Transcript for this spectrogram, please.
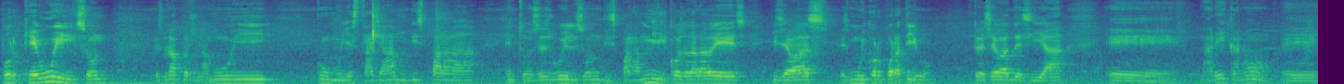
porque Wilson es una persona muy, como muy estallada, muy disparada, entonces Wilson dispara mil cosas a la vez y Sebas es muy corporativo, entonces Sebas decía, eh, marica, no, eh,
